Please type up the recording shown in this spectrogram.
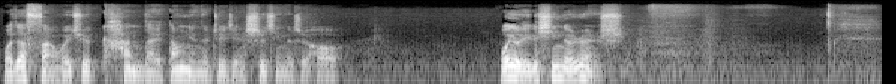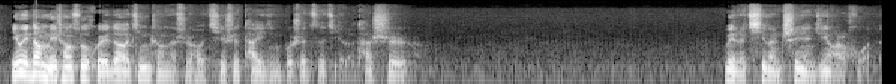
我再返回去看待当年的这件事情的时候，我有了一个新的认识。因为当梅长苏回到京城的时候，其实他已经不是自己了，他是为了七万赤焰军而活的。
